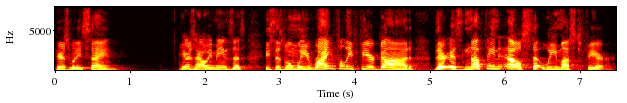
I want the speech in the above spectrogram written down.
Here's what He's saying. Here's how he means this. He says, When we rightfully fear God, there is nothing else that we must fear.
